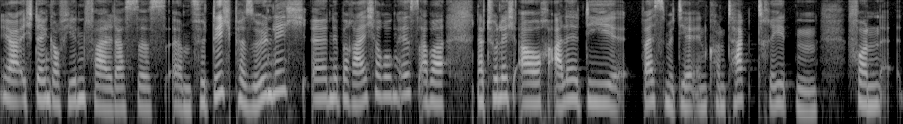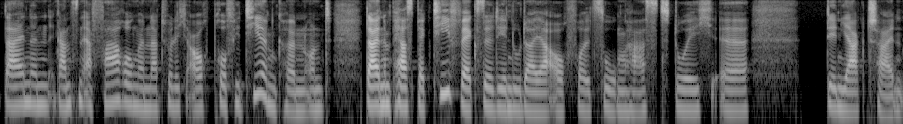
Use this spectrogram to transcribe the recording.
Ja, ich denke auf jeden Fall, dass es ähm, für dich persönlich äh, eine Bereicherung ist, aber natürlich auch alle, die, weißt mit dir in Kontakt treten, von deinen ganzen Erfahrungen natürlich auch profitieren können und deinem Perspektivwechsel, den du da ja auch vollzogen hast durch äh, den Jagdschein.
